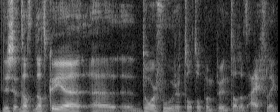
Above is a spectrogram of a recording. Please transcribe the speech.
Dus dat, dat kun je eh, eh, doorvoeren tot op een punt dat het eigenlijk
